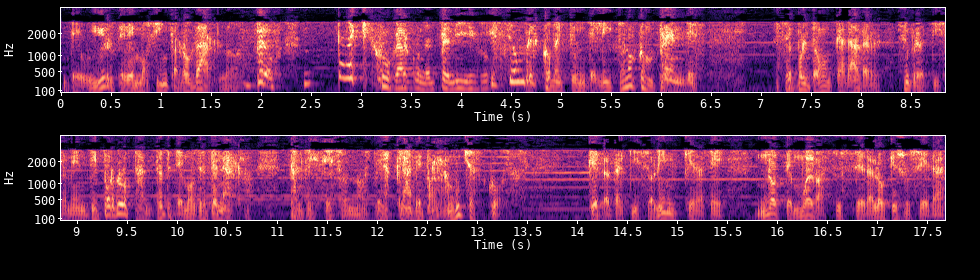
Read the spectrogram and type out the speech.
de huir debemos interrogarlo. Pero, ¿para qué jugar con el peligro? Este hombre comete un delito, ¿no comprendes? Sepultó un cadáver subrepticiamente y por lo tanto debemos detenerlo. Tal vez eso nos dé la clave para muchas cosas. Quédate aquí, Solín, quédate. No te muevas, suceda lo que suceda.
